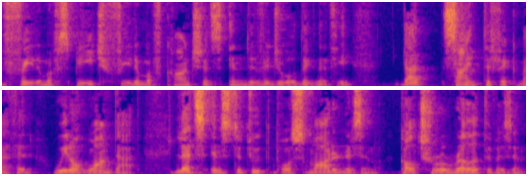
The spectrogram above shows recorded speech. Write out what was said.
freedom of speech, freedom of conscience, individual dignity. That scientific method, we don't want that. Let's institute postmodernism, cultural relativism,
